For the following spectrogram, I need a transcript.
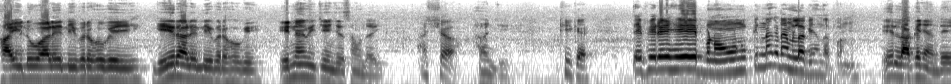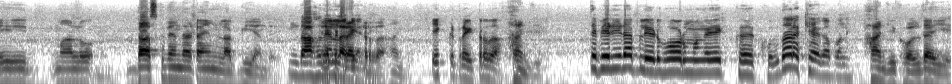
ਹਾਈ ਲੋ ਵਾਲੇ ਲੀਵਰ ਹੋ ਗਏ ਜੀ ਗੇਅਰ ਵਾਲੇ ਲੀਵਰ ਹੋ ਗਏ ਇਹਨਾਂ ਵੀ ਚੇਂਜਸ ਆਉਂਦਾ ਜੀ। ਅੱਛਾ। ਹਾਂਜੀ। ਠੀਕ ਹੈ। ਤੇ ਫਿਰ ਇਹ ਬਣਾਉਣ ਨੂੰ ਕਿੰਨਾ ਕੁ ਟਾਈਮ ਲੱਗ ਜਾਂਦਾ ਆਪਾਂ ਨੂੰ? ਇਹ ਲੱਗ ਜਾਂਦੇ ਜੀ ਮੰਨ ਲਓ 10 ਕੁ ਦਿਨ ਦਾ ਟਾਈਮ ਲੱਗ ਹੀ ਜਾਂਦਾ ਜੀ। 10 ਦਿਨ ਲੱਗ ਟਰੈਕਟਰ ਜਾਂਦੇ। ਦਾ ਹਾਂਜੀ। ਇੱਕ ਟਰੈਕਟਰ ਦਾ। ਹਾਂਜੀ। ਤੇ ਫਿਰ ਜਿਹੜਾ ਪਲੇਟਫਾਰਮ ਹੈ ਇੱਕ ਖੁੱਲਦਾ ਰੱਖਿਆ ਹੈਗਾ ਆਪਾਂ ਨੇ? ਹਾਂਜੀ ਖੁੱਲਦਾ ਜੀ ਇਹ।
